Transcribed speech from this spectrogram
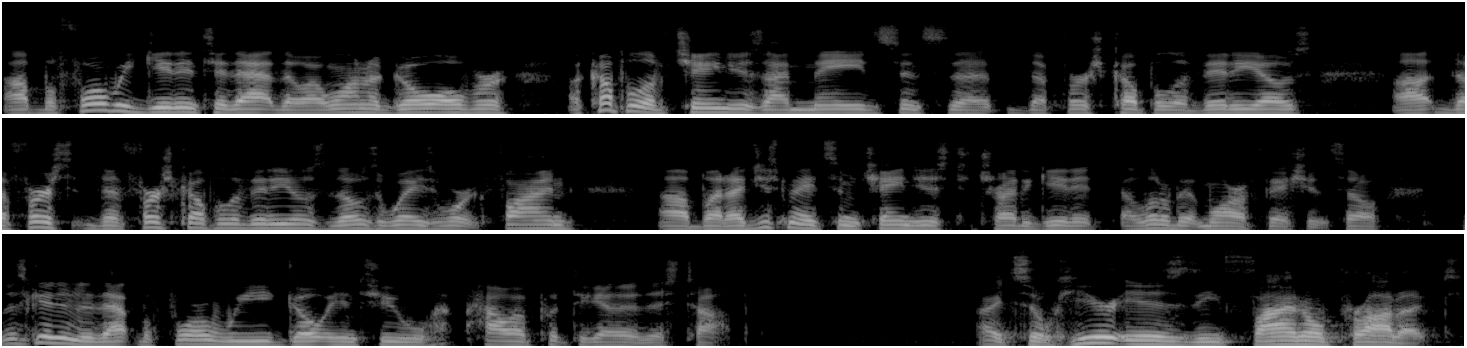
Uh, before we get into that though, I want to go over a couple of changes I made since the, the first couple of videos. Uh, the, first, the first couple of videos, those ways work fine. Uh, but I just made some changes to try to get it a little bit more efficient. So let's get into that before we go into how I put together this top. All right, so here is the final product,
